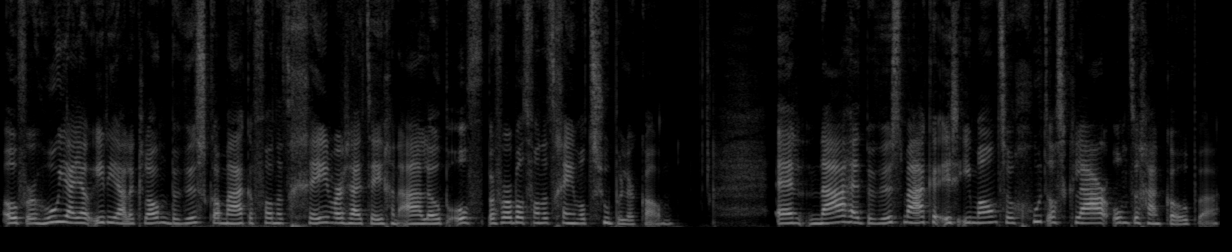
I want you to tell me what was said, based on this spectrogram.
over hoe jij jouw ideale klant bewust kan maken van hetgeen waar zij tegenaan lopen. Of bijvoorbeeld van hetgeen wat soepeler kan. En na het bewustmaken is iemand zo goed als klaar om te gaan kopen.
